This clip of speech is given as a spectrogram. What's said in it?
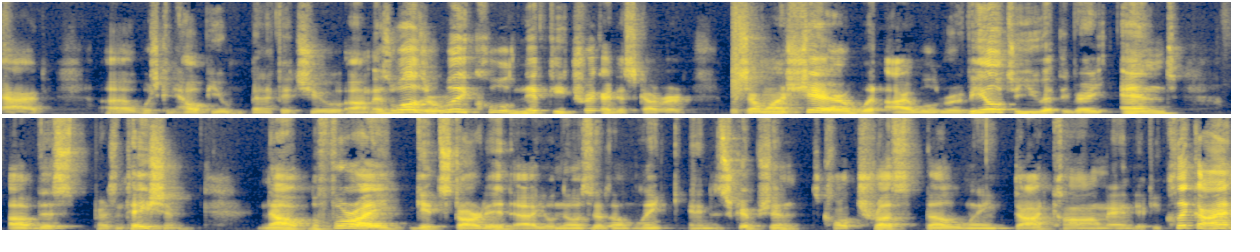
had uh, which can help you, benefit you, um, as well as a really cool nifty trick I discovered, which I want to share, what I will reveal to you at the very end of this presentation. Now, before I get started, uh, you'll notice there's a link in the description. It's called trustthelink.com. And if you click on it,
